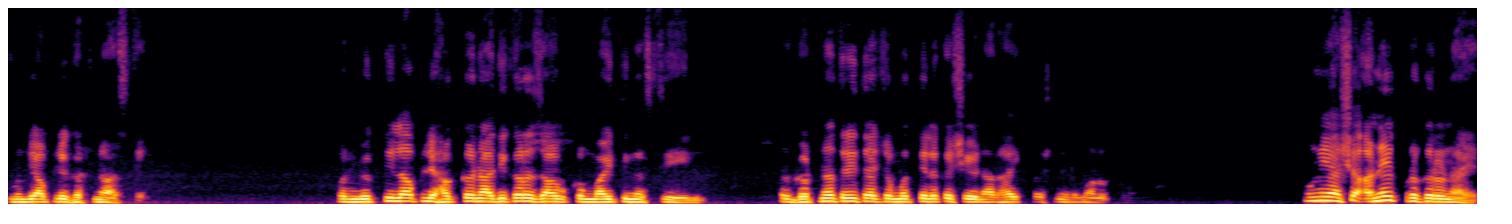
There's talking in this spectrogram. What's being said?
म्हणजे आपली घटना असते. पण व्यक्तीला आपले हक्क आणि अधिकार जा माहिती नसतील तर घटना तरी त्याच्या मत्तेला कशी येणार हा एक प्रश्न निर्माण होतो. म्हणून असे अनेक प्रकरण आहेत.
